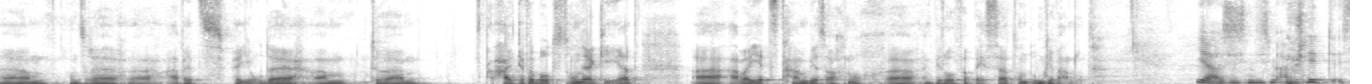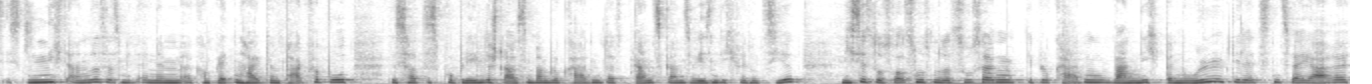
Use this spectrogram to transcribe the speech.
ähm, unserer äh, Arbeitsperiode ähm, zur Halteverbotszone erklärt. Äh, aber jetzt haben wir es auch noch äh, ein bisschen verbessert und umgewandelt. Ja, es ist in diesem Abschnitt, es, es, ging nicht anders als mit einem äh, kompletten Halte- und Parkverbot. Das hat das Problem der Straßenbahnblockaden dort ganz, ganz wesentlich reduziert. Nichtsdestotrotz muss man dazu sagen, die Blockaden waren nicht bei Null die letzten zwei Jahre,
